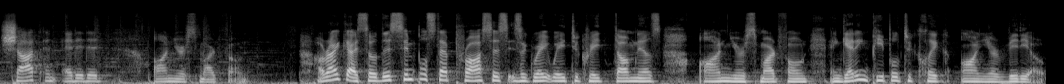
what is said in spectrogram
shot and edited on your smartphone. Alright guys, so this simple step process is a great way to create thumbnails on your smartphone and getting people to click on your video.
